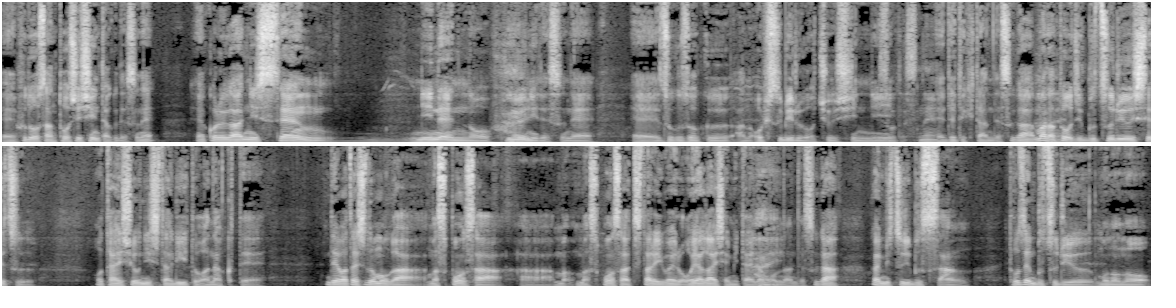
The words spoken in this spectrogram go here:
えー、不動産投資信託ですね。これが2002年の冬にですね、はいえー、続々あのオフィスビルを中心に、ね、出てきたんですがまだ当時物流施設を対象にしたリートはなくてで私どもが、まあ、スポンサーあ、ままあ、スポンサーって言ったらいわゆる親会社みたいなもんなんですが、はい、三井物産当然物流ものの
